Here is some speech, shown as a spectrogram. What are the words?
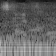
it's like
